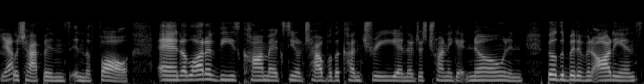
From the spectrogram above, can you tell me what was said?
Yep. which happens in the fall. And a lot of these comics, you know, travel the country and they're just trying to get known and build a bit of an audience.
